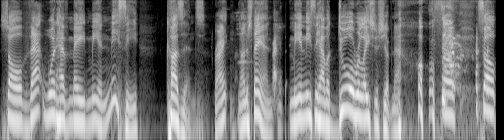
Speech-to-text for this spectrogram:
So that would have made me and Nisi cousins, right? Understand? Right. Me and Nisi have a dual relationship now. so so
